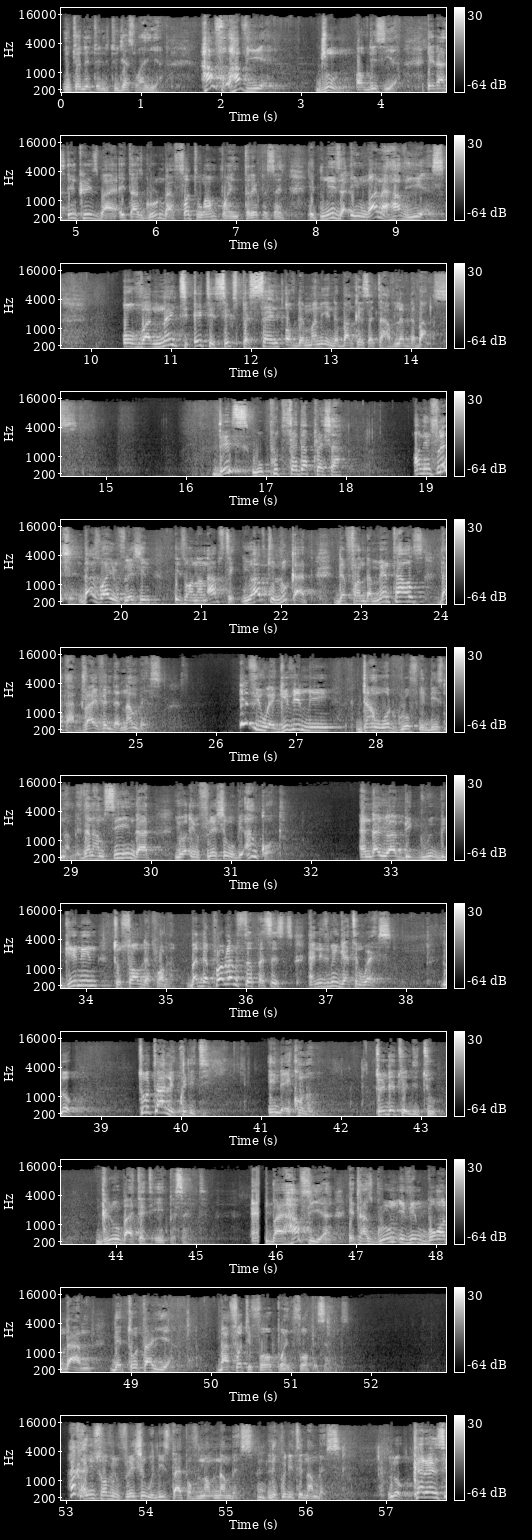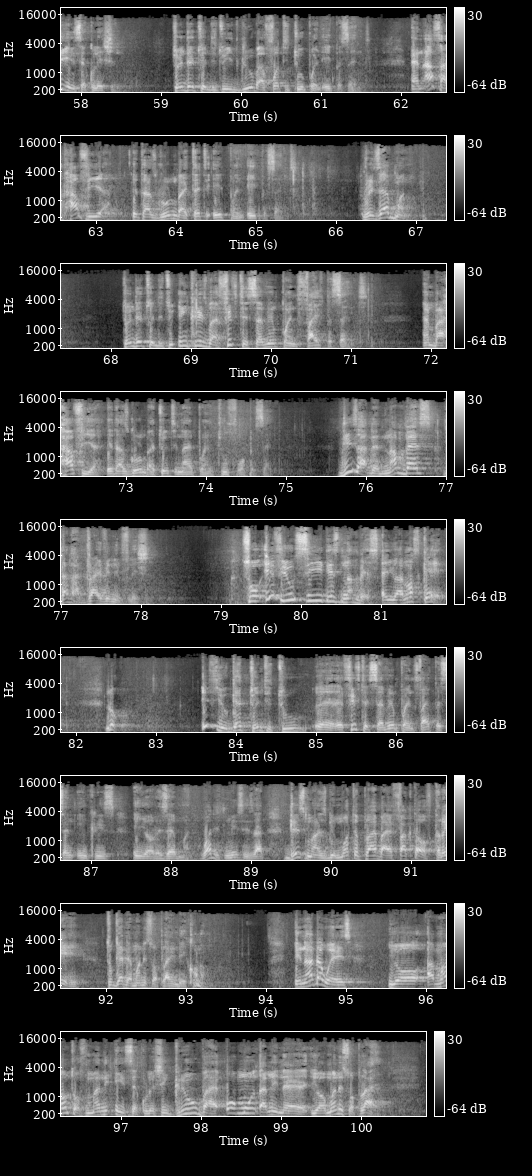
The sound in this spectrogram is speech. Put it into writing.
in 2022, just one year. Half, half year, June of this year, it has increased by, it has grown by 41.3%. It means that in one and a half years, over 90, 86% of the money in the banking sector have left the banks. This will put further pressure on inflation. That's why inflation is on an upstick. You have to look at the fundamentals that are driving the numbers. If you were giving me downward growth in these numbers, then I'm seeing that your inflation will be anchored and that you are be- beginning to solve the problem. But the problem still persists and it's been getting worse. Look, total liquidity in the economy 2022 grew by 38%. And by half year, it has grown even more than the total year by 44.4%. How can you solve inflation with these type of numbers, mm. liquidity numbers? Look, currency in circulation. 2022, it grew by 42.8%. And as at half year, it has grown by 38.8%. Reserve money, 2022, increased by 57.5%. And by half year, it has grown by 29.24%. These are the numbers that are driving inflation. So if you see these numbers and you are not scared, look, if you get 22, uh, 57.5% increase in your reserve money, what it means is that this must be multiplied by a factor of three to get the money supply in the economy. In other words, your amount of money in circulation grew by almost, I mean, uh, your money supply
